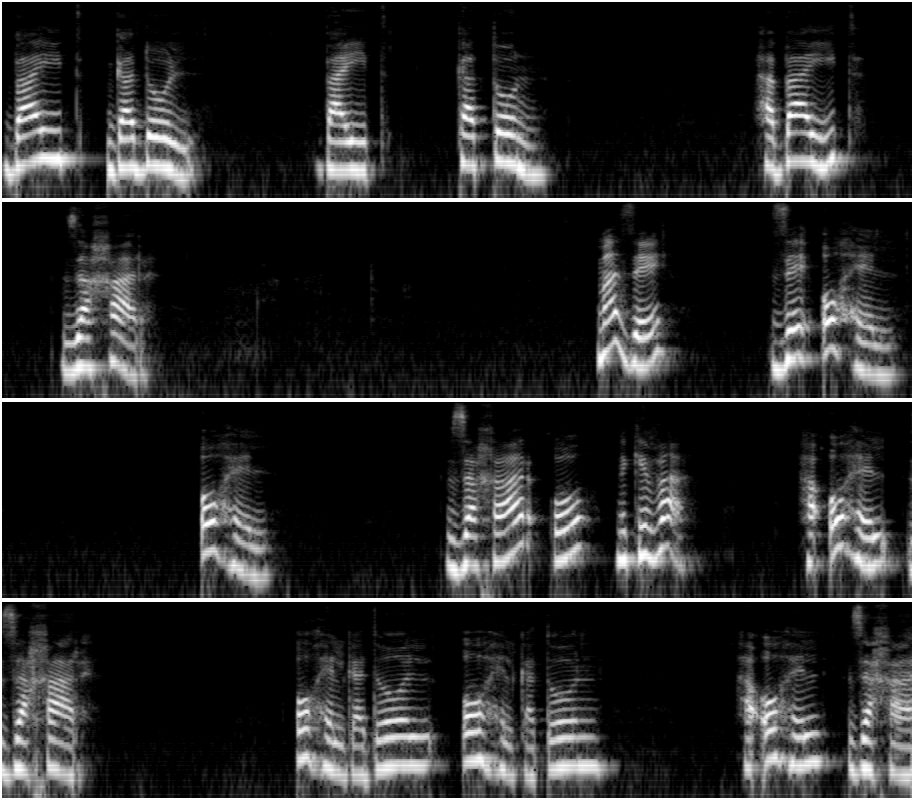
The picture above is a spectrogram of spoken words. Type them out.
בית גדול. בית קטון. הבית זכר. מה זה? זה אוהל. אוהל. זכר או נקבה? האוהל זכר. אוהל גדול, אוהל קטון. האוהל זכר.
